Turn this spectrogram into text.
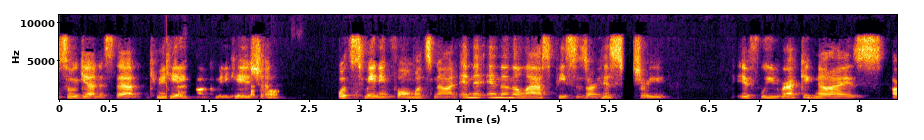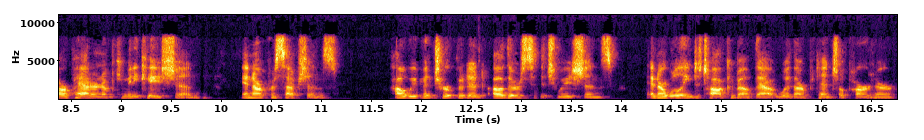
So again, it's that communicating about communication, what's meaningful and what's not. And, and then the last piece is our history. If we recognize our pattern of communication and our perceptions, how we've interpreted other situations and are willing to talk about that with our potential partner,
